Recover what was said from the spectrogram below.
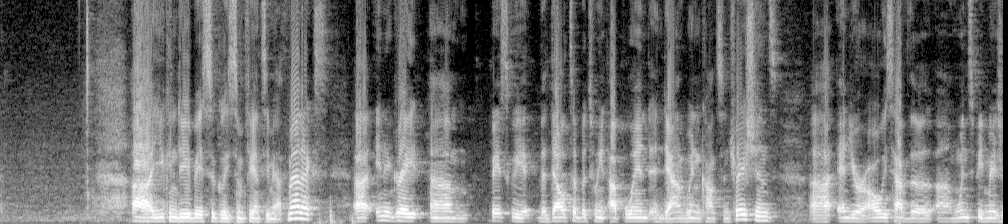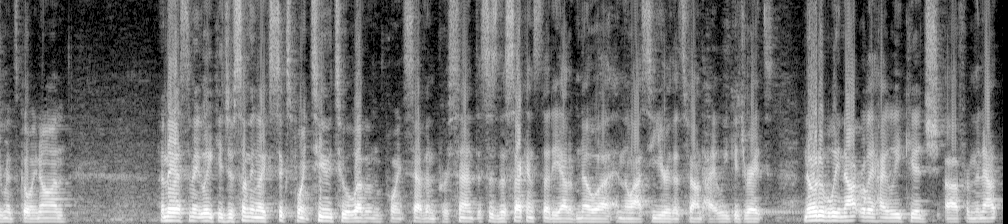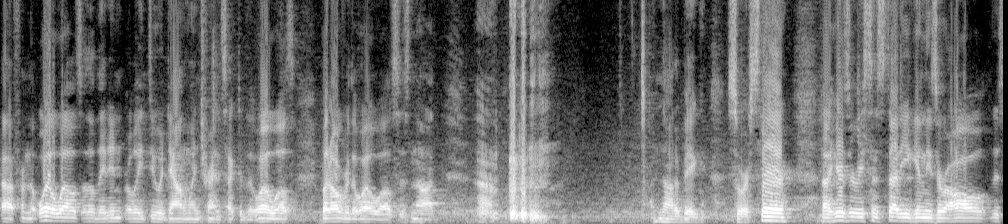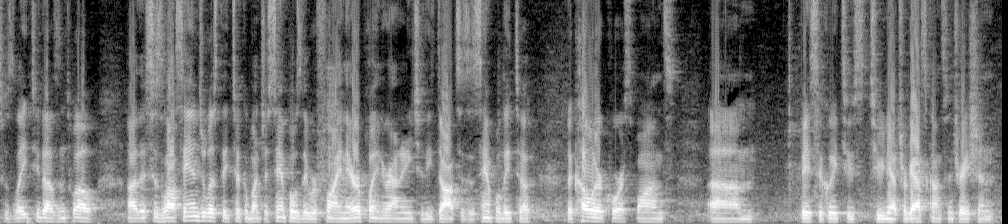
Uh, you can do basically some fancy mathematics, uh, integrate um, basically the delta between upwind and downwind concentrations, uh, and you always have the um, wind speed measurements going on. And they estimate leakage of something like 6.2 to 11.7%. This is the second study out of NOAA in the last year that's found high leakage rates. Notably, not really high leakage uh, from, the nat, uh, from the oil wells, although they didn't really do a downwind transect of the oil wells, but over the oil wells is not um, not a big source there. Uh, here's a recent study. Again, these are all, this was late 2012. Uh, this is Los Angeles. They took a bunch of samples. They were flying the airplane around, and each of these dots is a sample they took. The color corresponds um, basically to, to natural gas concentration.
